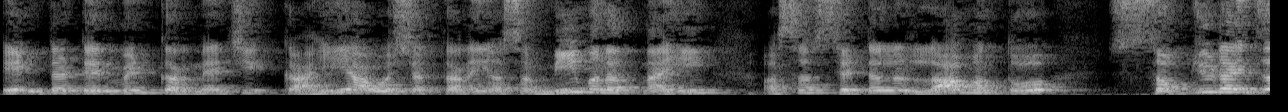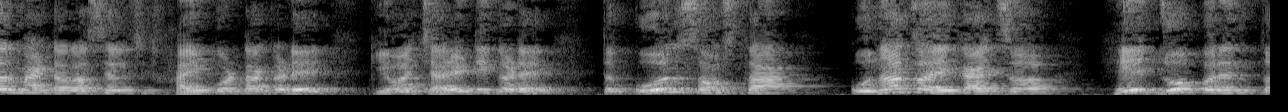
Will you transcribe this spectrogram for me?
एंटरटेनमेंट करण्याची काही आवश्यकता नाही असं मी म्हणत नाही असं सेटल लॉ म्हणतो. सबज्युडाईज जर मॅटर असेल हायकोर्टाकडे किंवा चॅरिटीकडे तर कोण संस्था कोणाचं ऐकायचं हे जोपर्यंत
